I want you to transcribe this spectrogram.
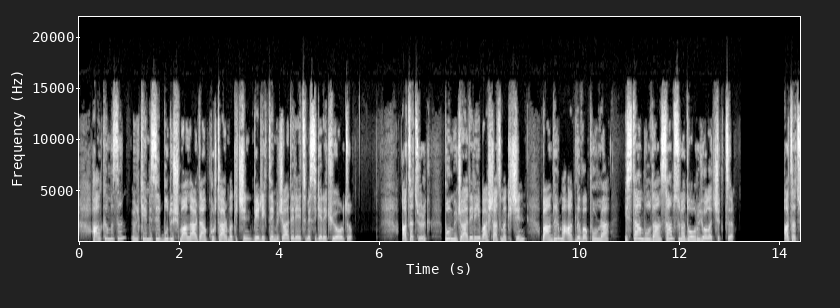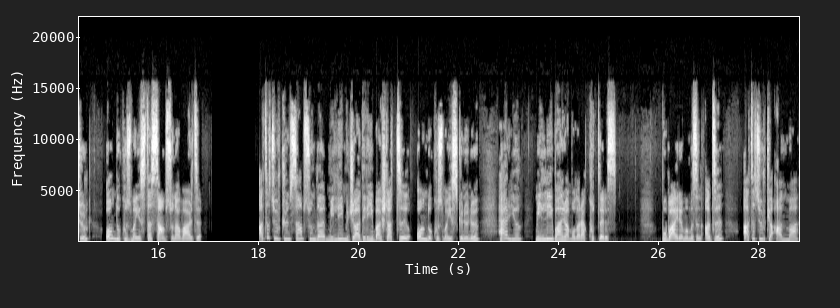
Halkımızın ülkemizi bu düşmanlardan kurtarmak için birlikte mücadele etmesi gerekiyordu. Atatürk bu mücadeleyi başlatmak için Bandırma adlı vapurla İstanbul'dan Samsun'a doğru yola çıktı. Atatürk 19 Mayıs'ta Samsun'a vardı. Atatürk'ün Samsun'da milli mücadeleyi başlattığı 19 Mayıs gününü her yıl milli bayram olarak kutlarız. Bu bayramımızın adı Atatürk'ü anma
